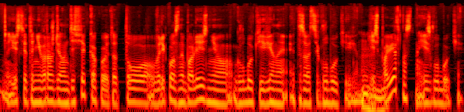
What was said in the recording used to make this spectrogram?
Если это не врожденный дефект какой-то, то варикозной болезнью глубокие вены, это называется глубокие вены. Mm-hmm. Есть поверхностные, есть глубокие.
